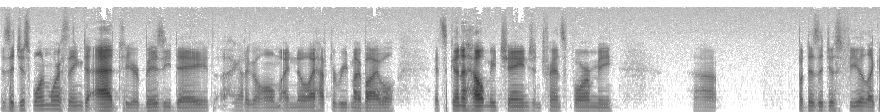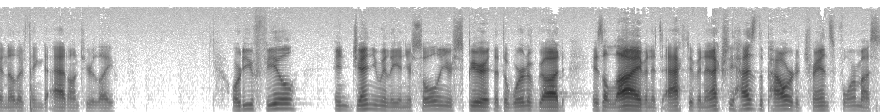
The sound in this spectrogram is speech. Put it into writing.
is it just one more thing to add to your busy day? It's, I got to go home. I know I have to read my Bible. It's going to help me change and transform me. Uh, but does it just feel like another thing to add onto your life? Or do you feel in genuinely in your soul and your spirit that the Word of God is alive and it's active and it actually has the power to transform us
